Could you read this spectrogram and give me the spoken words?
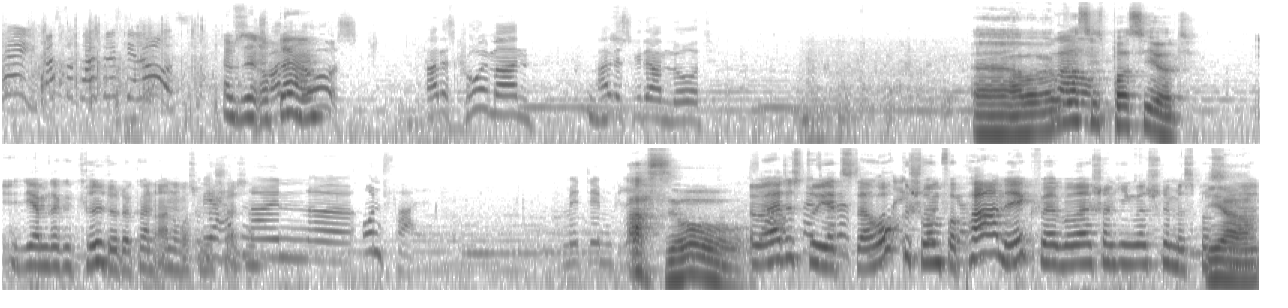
Hey, was zum Teufel ist hier los? Aber sie sind Was auch da. los? Alles cool, Mann. Alles wieder am Lot. Äh, aber irgendwas Wow. ist passiert. Die haben da gegrillt oder keine Ahnung, was für eine Wir hatten Scheiße. einen äh, Unfall. Mit dem Grill. Ach so. Aber hättest du jetzt da hochgeschwommen vor Panik, wäre wahrscheinlich irgendwas Schlimmes passiert. Ja.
